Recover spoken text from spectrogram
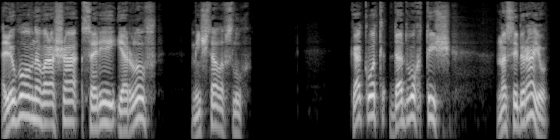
любовно вороша царей и орлов, мечтала вслух. Как вот до двух тысяч насобираю,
